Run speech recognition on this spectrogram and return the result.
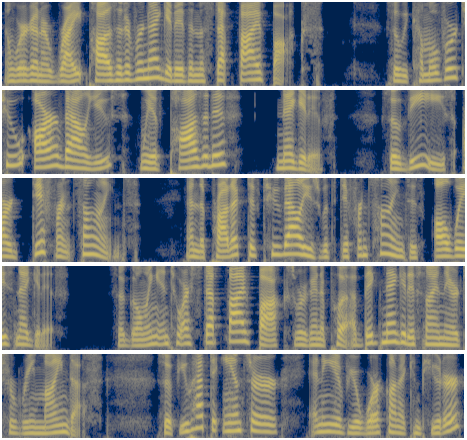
And we're going to write positive or negative in the step five box. So we come over to our values. We have positive, negative. So these are different signs. And the product of two values with different signs is always negative. So going into our step five box, we're going to put a big negative sign there to remind us. So if you have to answer any of your work on a computer,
